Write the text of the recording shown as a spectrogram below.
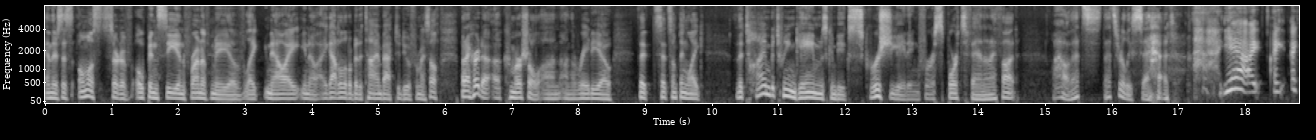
And there's this almost sort of open sea in front of me of like, now I, you know, I got a little bit of time back to do it for myself. But I heard a, a commercial on, on the radio that said something like, the time between games can be excruciating for a sports fan. And I thought, wow, that's that's really sad. yeah, I, I, I,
